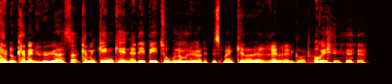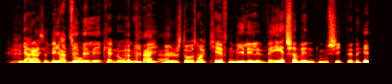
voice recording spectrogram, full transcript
Kan, du, kan man høre, så kan man genkende, at det er Beethoven, når man hører det? Hvis man kender det rigtig, rigtig godt. Okay. Jeg, Ja, ja, altså, vi, det vi, vi vil ikke have nogen idé. Vi vil stå sådan, hold kæft, en vild elevatorvendt musik, den her.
